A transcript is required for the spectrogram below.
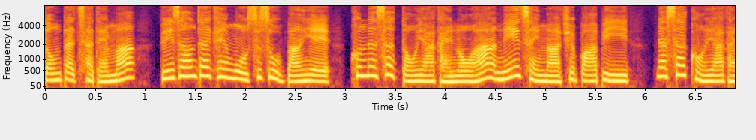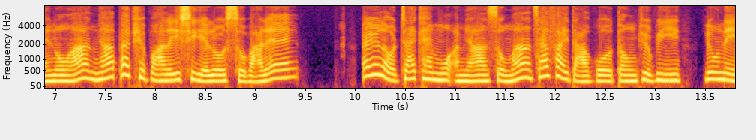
တုံးသက်ချက်တွေမှာပြည်ဆောင်တိုက်ခတ်မှုစုစုပေါင်းရဲ့83ရာခိုင်နှုန်းဟာနေ့ချိန်မှာဖြစ်ပွားပြီး29ရာခိုင်နှုန်းဟာညဘက်ဖြစ်ပွားလေးရှိရလို့ဆိုပါတယ်။ အဲဒီလိုတိုက်ခိုက်မှုအများဆုံးမှာဂျက်ဖိုက်တာကိုအသုံးပြုပြီးလူနေ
